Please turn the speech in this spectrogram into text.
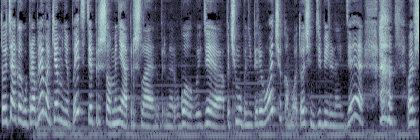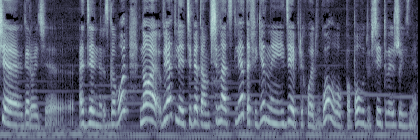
то у тебя как бы проблема, кем мне быть, тебе пришло, мне пришла, например, в голову идея, а почему бы не переводчиком, вот очень дебильная идея, вообще, короче, отдельный разговор, но вряд ли тебе там в 17 лет офигенные идеи приходят в голову по поводу всей твоей жизни.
